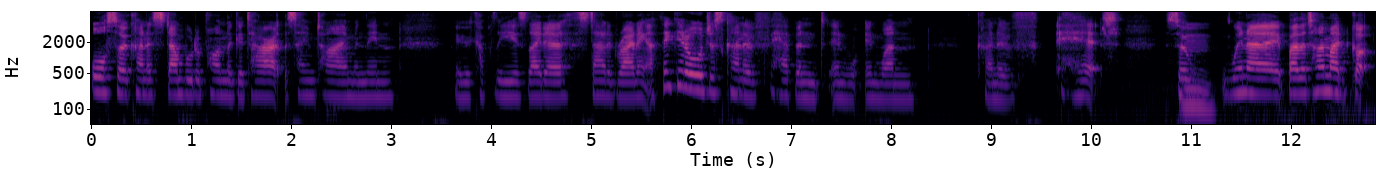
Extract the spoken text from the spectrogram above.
also kind of stumbled upon the guitar at the same time, and then maybe a couple of years later started writing. I think it all just kind of happened in in one kind of hit. So Mm. when I, by the time I'd got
